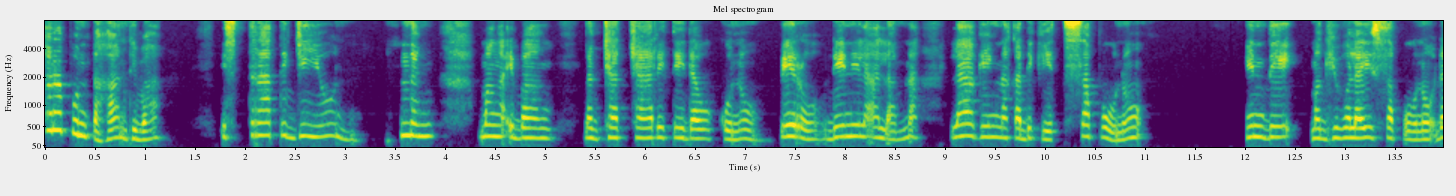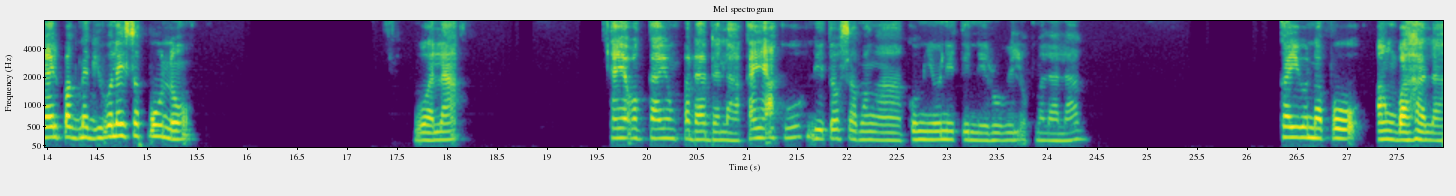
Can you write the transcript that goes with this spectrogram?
Para puntahan, 'di ba? Strategy yun ng mga ibang nagcha-charity daw kuno, pero 'di nila alam na laging nakadikit sa puno. Hindi maghiwalay sa puno dahil 'pag naghiwalay sa puno wala. Kaya 'wag tayong padadala. Kaya ako dito sa mga community ni Ruel of Malalag kayo na po ang bahala,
